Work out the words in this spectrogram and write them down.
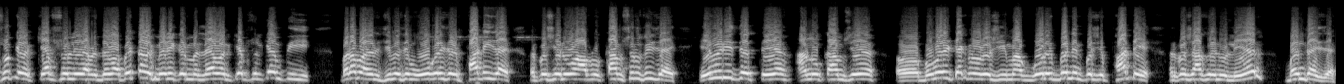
શું કહેવાય કેપ્સ્યુલ આપણે દવા પેતા હોય મેડિકલમાં લેવાની કેપ્સ્યુલ કેમ પી? બરાબર? અને ધીમે ધીમે ઓગળી જાય, ફાટી જાય પછી એનું આપણું કામ શરૂ થઈ જાય. એવી રીતે તે આનું કામ છે બબલ ટેકનોલોજીમાં ગોળી બને પછી ફાટે, અને પછી આખું એનું લેયર બંધાઈ જાય.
